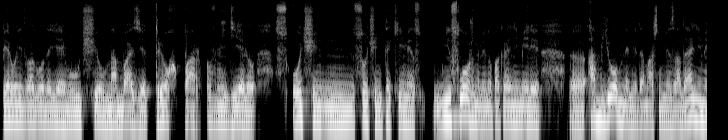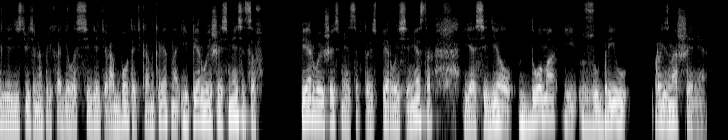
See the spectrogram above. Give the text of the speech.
Первые два года я его учил на базе трех пар в неделю с очень, с очень такими несложными, но, по крайней мере, э, объемными домашними заданиями, где действительно приходилось сидеть и работать конкретно. И первые шесть месяцев Первые шесть месяцев, то есть первый семестр, я сидел дома и зубрил произношение.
